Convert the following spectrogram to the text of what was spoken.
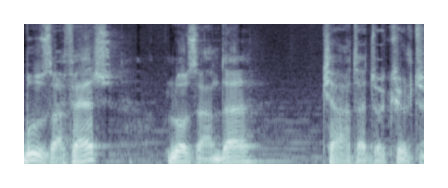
Bu zafer Lozan'da kağıda döküldü.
